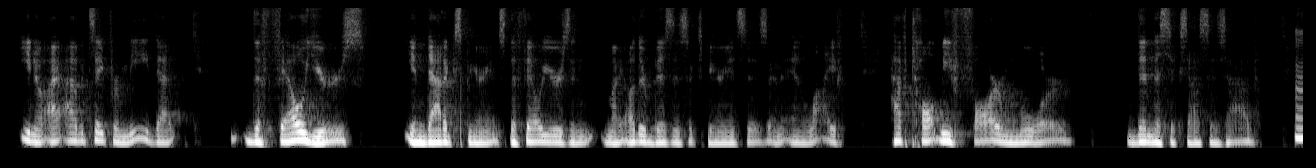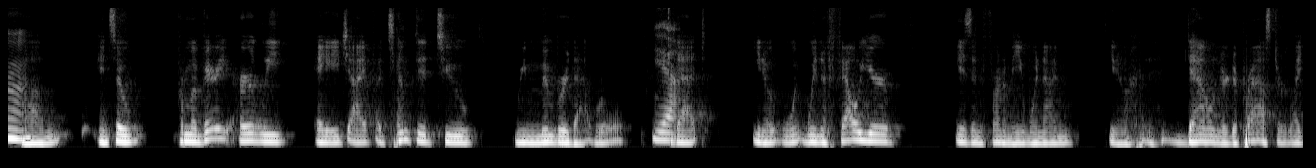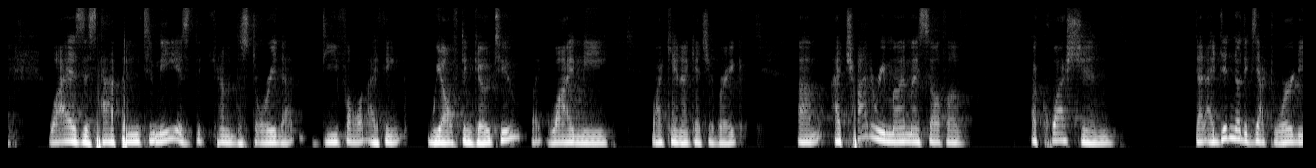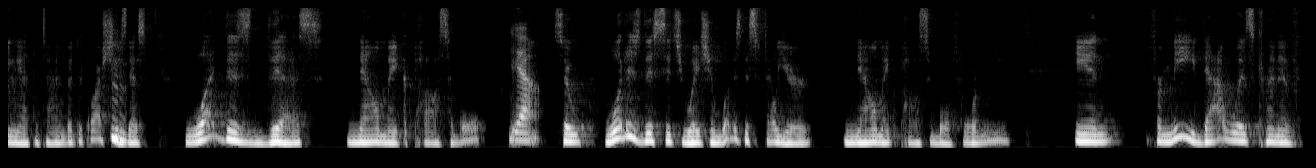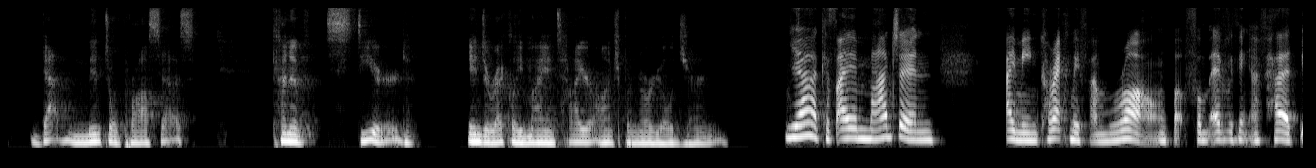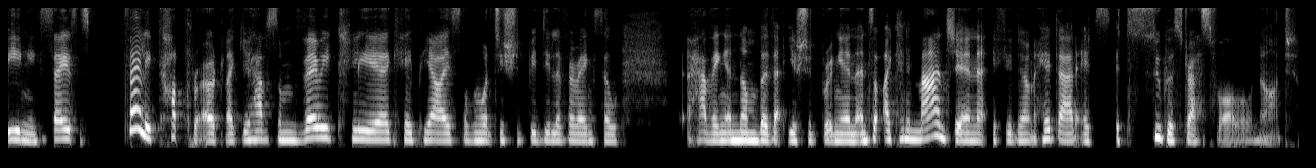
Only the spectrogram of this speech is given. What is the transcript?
you know, I, I would say for me that the failures in that experience, the failures in my other business experiences and, and life have taught me far more than the successes have. Mm. Um, and so from a very early age, I've attempted to remember that rule. Yeah. That, you know, when, when a failure is in front of me, when I'm, you know, down or depressed or like, why is this happening to me? Is the kind of the story that default I think we often go to, like, why me? Why can't I catch a break? Um, I try to remind myself of a question that I didn't know the exact wording at the time, but the question mm. is this what does this now make possible? Yeah. So, what is this situation? What does this failure now make possible for me? And for me, that was kind of that mental process kind of steered indirectly my entire entrepreneurial journey. Yeah. Cause I imagine, I mean, correct me if I'm wrong, but from everything I've heard, being in sales, fairly cutthroat. Like you have some very clear KPIs of what you should be delivering. So having a number that you should bring in. And so I can imagine if you don't hit that, it's it's super stressful or not.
